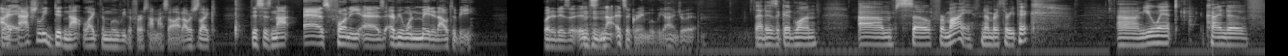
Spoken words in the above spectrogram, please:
I actually did not like the movie the first time I saw it. I was just like, this is not as funny as everyone made it out to be. But it is. A, it's Mm-hmm. not. It's a great movie. I enjoy it. That is a good one. Um, so for my number three pick, um, you went kind of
